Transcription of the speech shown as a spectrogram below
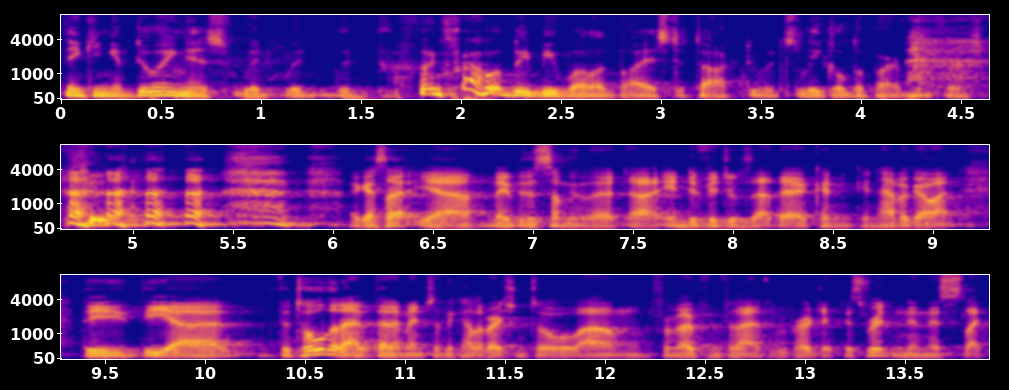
thinking of doing this would, would, would, probably be well advised to talk to its legal department first. I guess, I, yeah, maybe there's something that uh, individuals out there can, can have a go at. The the uh, the tool that I, that I mentioned, the calibration tool um, from Open Philanthropy Project, is written in this like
